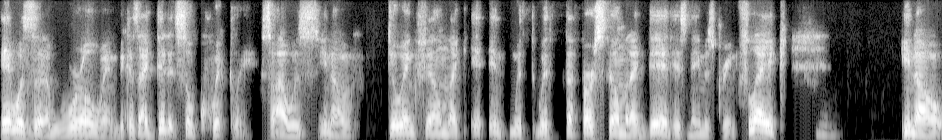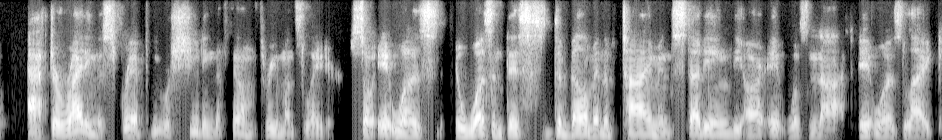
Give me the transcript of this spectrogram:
it was a whirlwind because i did it so quickly so i was you know doing film like in, in- with with the first film that i did his name is green flake Mm. you know after writing the script we were shooting the film three months later so it was it wasn't this development of time and studying the art it was not it was like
